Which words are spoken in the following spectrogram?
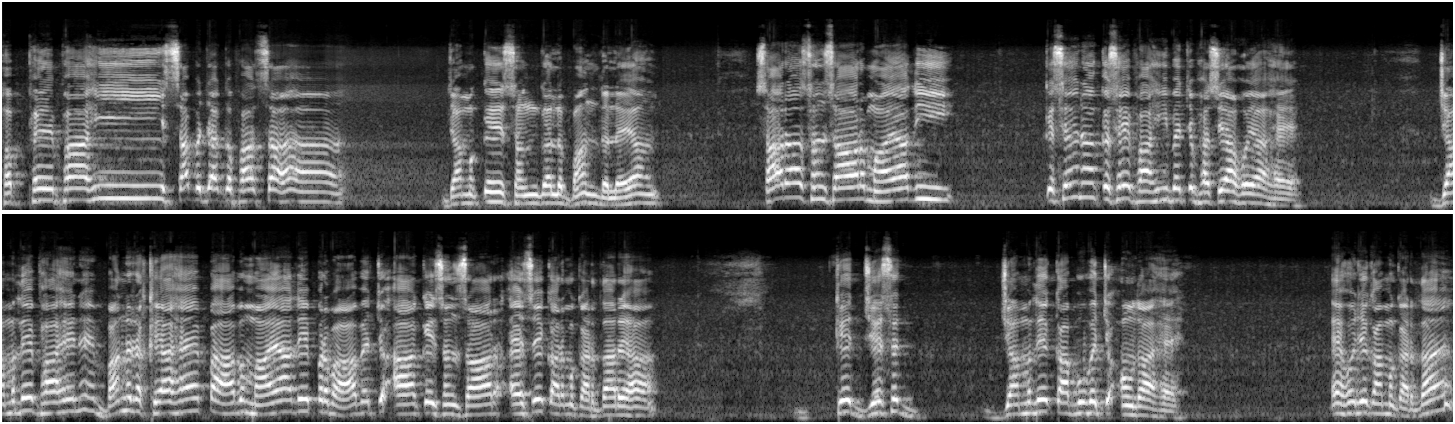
ਫੱਫੇ ਫਾਹੀ ਸਭ ਜਗ ਫਾਸਾ, ਜਮ ਕੇ ਸੰਗਲ ਬੰਦ ਲਿਆ। ਸਾਰਾ ਸੰਸਾਰ ਮਾਇਆ ਦੀ ਕਿਸੇ ਨਾ ਕਿਸੇ ਫਾਹੀ ਵਿੱਚ ਫਸਿਆ ਹੋਇਆ ਹੈ। ਜੰਮਦੇ ਫਾਹੇ ਨੇ ਬੰਨ ਰੱਖਿਆ ਹੈ, ਭਾਵ ਮਾਇਆ ਦੇ ਪ੍ਰਭਾਵ ਵਿੱਚ ਆ ਕੇ ਸੰਸਾਰ ਐਸੇ ਕਰਮ ਕਰਦਾ ਰਿਹਾ ਕਿ ਜਿਸ ਜੰਮਦੇ ਕਾਬੂ ਵਿੱਚ ਆਉਂਦਾ ਹੈ, ਇਹੋ ਜਿਹੇ ਕੰਮ ਕਰਦਾ,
